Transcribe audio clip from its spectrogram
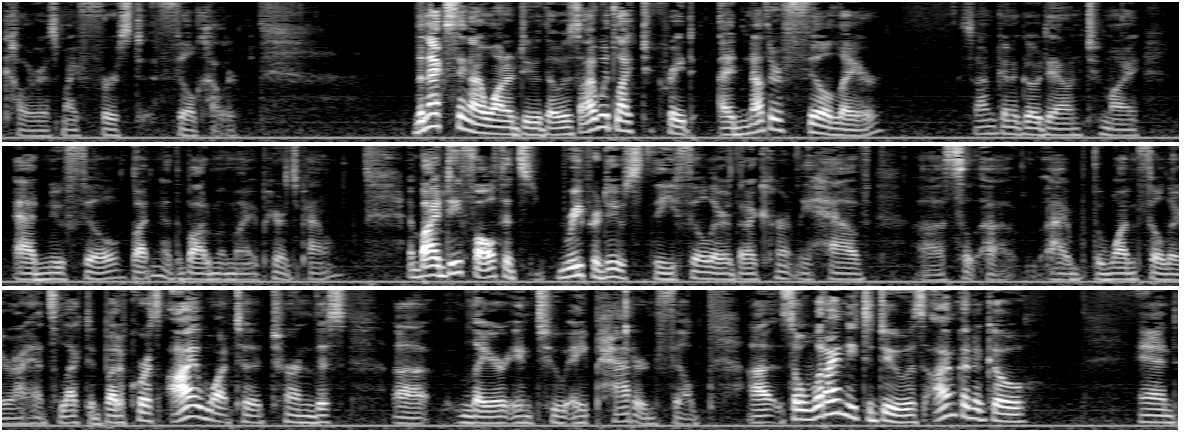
color as my first fill color. The next thing I want to do though is I would like to create another fill layer so I'm going to go down to my add new fill button at the bottom of my appearance panel. And by default, it's reproduced the fill layer that I currently have, uh, so, uh, I, the one fill layer I had selected. But of course, I want to turn this uh, layer into a pattern fill. Uh, so what I need to do is I'm going to go and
